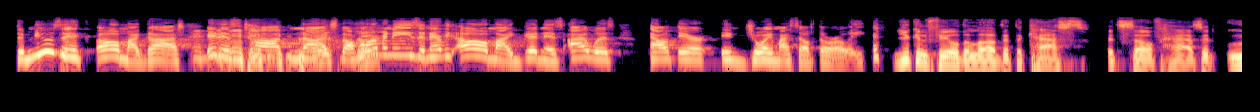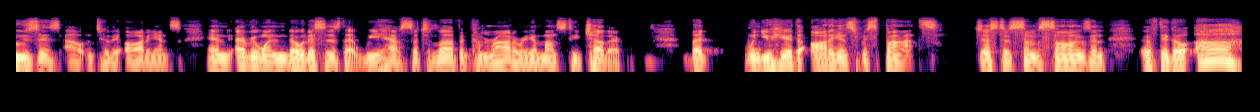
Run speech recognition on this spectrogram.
the music, oh my gosh, it is top notch. The harmonies and everything. Oh my goodness. I was out there enjoying myself thoroughly. you can feel the love that the cast itself has. It oozes out into the audience, and everyone notices that we have such love and camaraderie amongst each other. But when you hear the audience response, just to some songs, and if they go, oh,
